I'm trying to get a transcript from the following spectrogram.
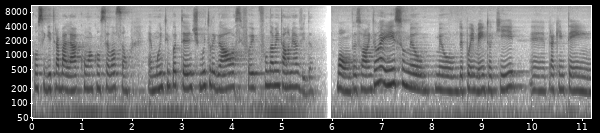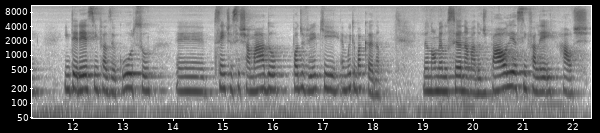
conseguir trabalhar com a constelação. É muito importante, muito legal, assim, foi fundamental na minha vida. Bom, pessoal, então é isso meu, meu depoimento aqui. É, para quem tem interesse em fazer o curso, é, sente esse chamado, pode ver que é muito bacana. Meu nome é Luciana Amado de Pauli, assim falei, Rausch.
